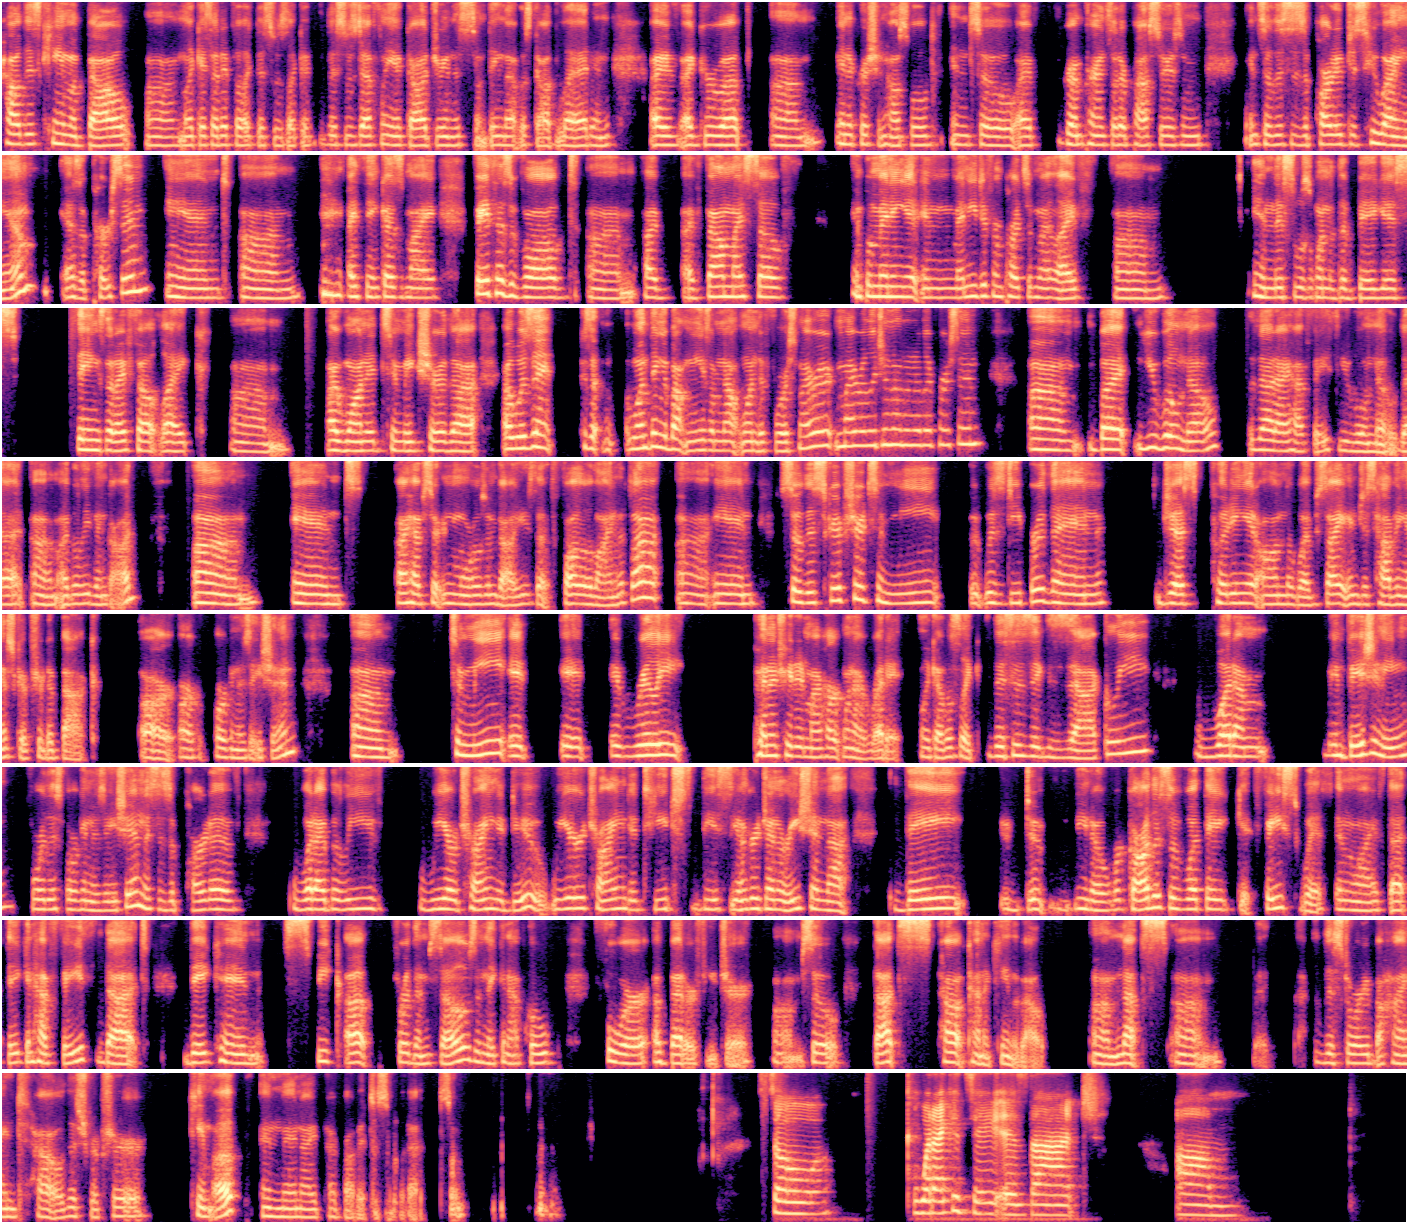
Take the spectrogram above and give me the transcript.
how this came about. Um, like I said, I feel like this was like a this was definitely a God dream. This is something that was God led. And I I grew up um in a Christian household. And so I have grandparents that are pastors and and so this is a part of just who I am as a person. And um, I think as my faith has evolved um, I've I've found myself implementing it in many different parts of my life. Um, and this was one of the biggest things that I felt like um, I wanted to make sure that I wasn't because one thing about me is I'm not one to force my my religion on another person. Um, but you will know that I have faith, you will know that um, I believe in God. Um, and I have certain morals and values that follow line with that. Uh, and so the scripture to me, it was deeper than just putting it on the website and just having a scripture to back our, our organization. Um, to me, it it it really penetrated my heart when I read it. Like I was like, this is exactly what I'm envisioning for this organization. This is a part of what I believe we are trying to do. We are trying to teach this younger generation that they you know regardless of what they get faced with in life that they can have faith that they can speak up for themselves and they can have hope for a better future. Um, so that's how it kind of came about. Um, that's um, the story behind how the scripture came up, and then I, I brought it to Soledad. So, so what I could say is that um,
